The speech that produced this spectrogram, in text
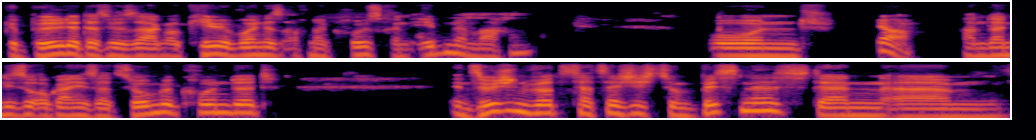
gebildet, dass wir sagen, okay, wir wollen das auf einer größeren Ebene machen. Und haben dann diese Organisation gegründet. Inzwischen wird es tatsächlich zum Business, denn ähm,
